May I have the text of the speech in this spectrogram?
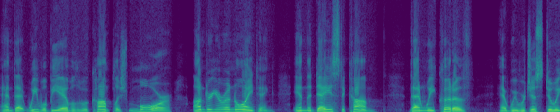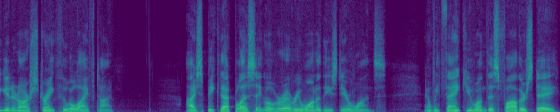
And that we will be able to accomplish more under your anointing in the days to come than we could have if we were just doing it in our strength through a lifetime. I speak that blessing over every one of these dear ones. And we thank you on this Father's Day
